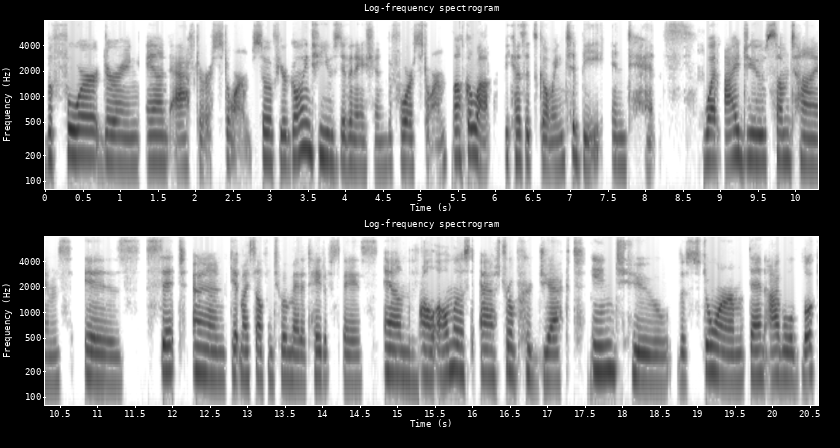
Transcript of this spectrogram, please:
before, during, and after a storm. So if you're going to use divination before a storm, buckle up because it's going to be intense. What I do sometimes is sit and get myself into a meditative space and mm-hmm. I'll almost astral project into the storm. Then I will look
